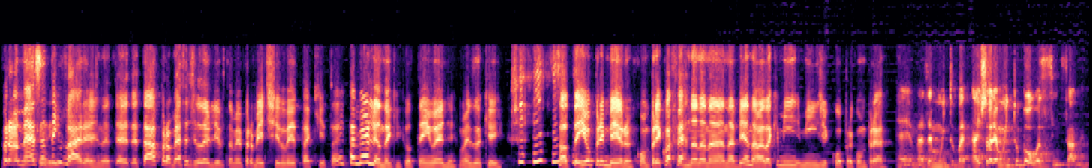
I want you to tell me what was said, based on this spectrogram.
Promessa tem várias, né? É, tá a promessa de ler o livro também, prometi ler, tá aqui. Tá, tá me olhando aqui que eu tenho ele, mas ok. Só tenho o primeiro. Comprei com a Fernanda na, na Bienal, ela que me, me indicou pra comprar. É, mas é muito. A história é muito boa, assim, sabe?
